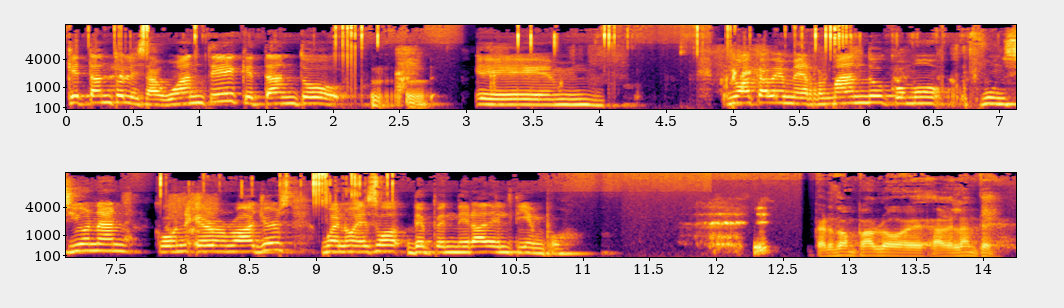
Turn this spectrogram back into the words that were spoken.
¿Qué tanto les aguante? ¿Qué tanto em, no acabe mermando cómo funcionan con Aaron Rodgers? Bueno, eso dependerá del tiempo. Perdón, Pablo, eh, adelante.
